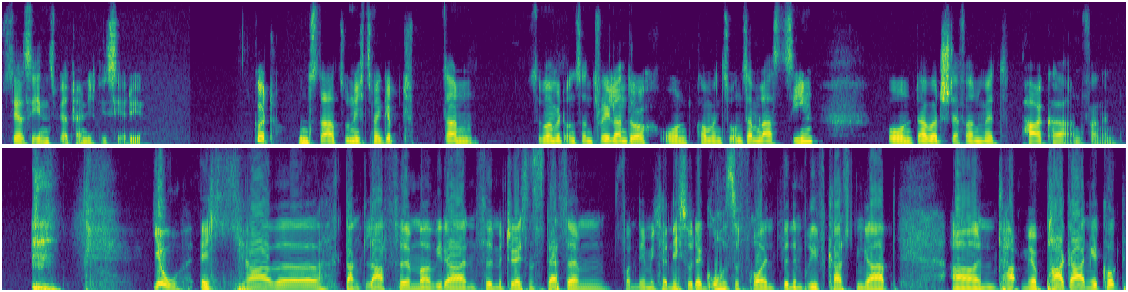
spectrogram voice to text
sehr sehenswert eigentlich die Serie. Gut, wenn es dazu nichts mehr gibt, dann sind wir mit unseren Trailern durch und kommen zu unserem Last Scene. Und da wird Stefan mit Parker anfangen. Jo, ich habe dank Love Film mal wieder einen Film mit Jason Statham, von dem ich ja nicht so der große Freund bin, im Briefkasten gehabt und habe mir Parker angeguckt,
